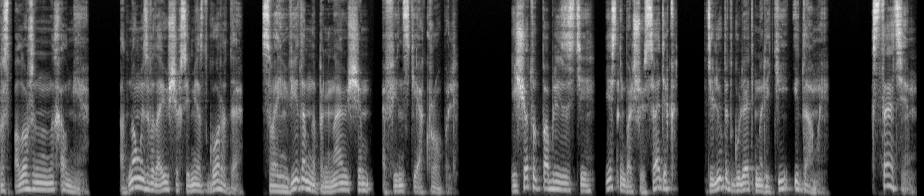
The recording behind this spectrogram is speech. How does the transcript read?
расположено на холме, одном из выдающихся мест города, своим видом напоминающим Афинский Акрополь. Еще тут поблизости есть небольшой садик, где любят гулять моряки и дамы. Кстати,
